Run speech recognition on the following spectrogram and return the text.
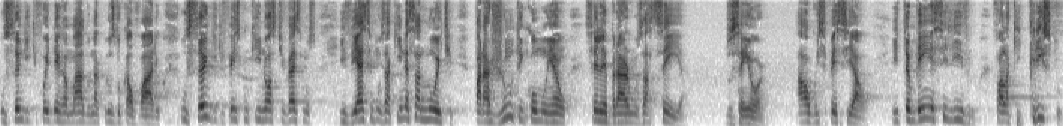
o sangue que foi derramado na cruz do Calvário, o sangue que fez com que nós tivéssemos e viéssemos aqui nessa noite para junto em comunhão celebrarmos a ceia do Senhor, algo especial. E também esse livro fala que Cristo,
